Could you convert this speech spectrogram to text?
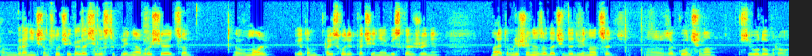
в граничном случае, когда сила сцепления обращается в ноль. При этом происходит качение без скольжения. На этом решение задачи D12 э, закончено. Всего доброго.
